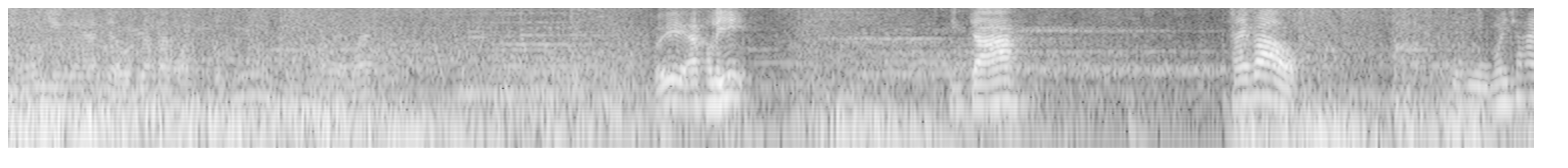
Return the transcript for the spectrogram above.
ยิงต้องยิงไม่งั้นเดี๋ยวเพื่อนตั้งก่อนไว้ไว้เฮ้ยอาคลิจริงจ้าใช่เปล่า โอ้โห ไม่ใช่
